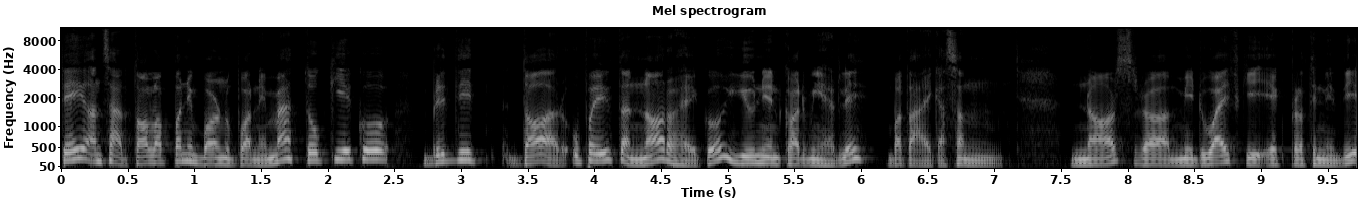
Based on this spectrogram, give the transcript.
त्यही अनुसार तलब पनि बढ्नुपर्नेमा तोकिएको वृद्धि दर उपयुक्त नरहेको युनियन कर्मीहरूले बताएका छन्। नर्स र मिडवाइफकी एक प्रतिनिधि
